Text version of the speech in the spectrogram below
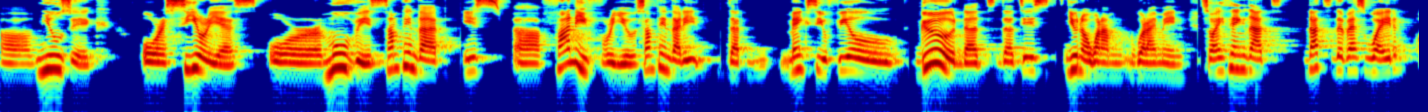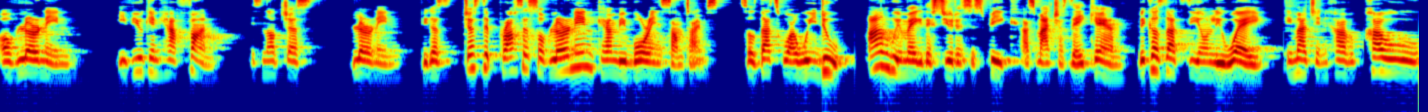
uh, music or series or movies, something that is uh, funny for you, something that it that makes you feel good, that that is, you know what I'm what I mean. So I think that that's the best way of learning. If you can have fun, it's not just learning because just the process of learning can be boring sometimes. So that's what we do. And we make the students speak as much as they can because that's the only way. Imagine how, how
